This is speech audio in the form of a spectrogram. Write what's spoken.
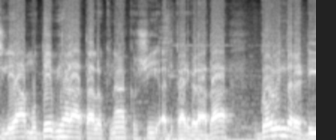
ಜಿಲ್ಲೆಯ ಮುದ್ದೇಬಿಹಾಳ ತಾಲೂಕಿನ ಕೃಷಿ ಅಧಿಕಾರಿಗಳಾದ ಗೋವಿಂದ ರೆಡ್ಡಿ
